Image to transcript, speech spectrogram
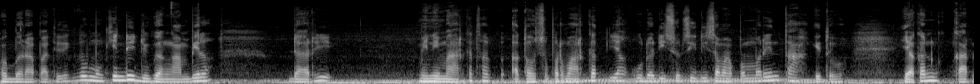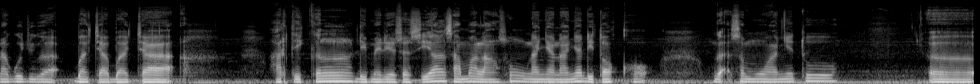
beberapa titik tuh mungkin dia juga ngambil dari minimarket atau supermarket yang udah disubsidi sama pemerintah gitu. Ya kan karena gue juga baca-baca artikel di media sosial sama langsung nanya-nanya di toko. Nggak semuanya tuh uh,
